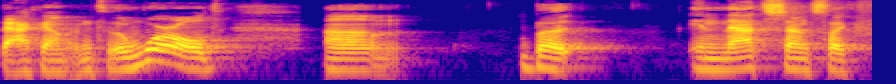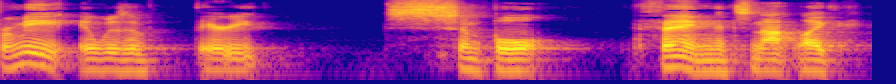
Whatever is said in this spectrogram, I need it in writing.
back out into the world. Um, but in that sense, like for me, it was a very simple thing. It's not like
